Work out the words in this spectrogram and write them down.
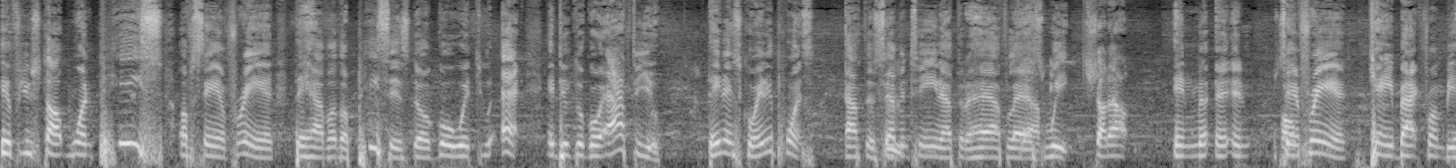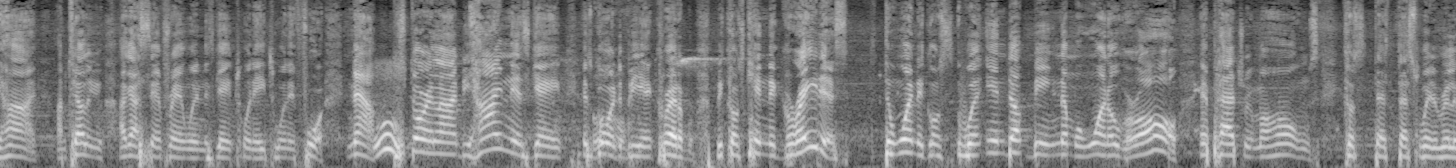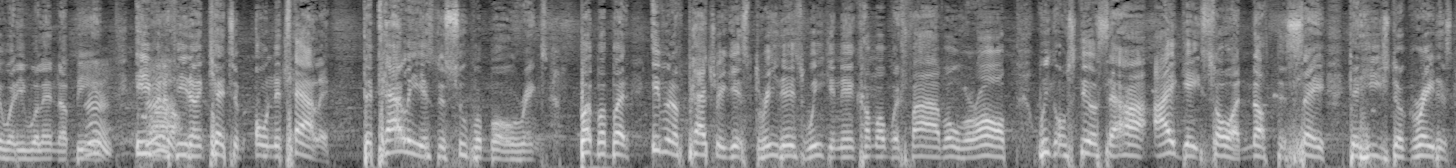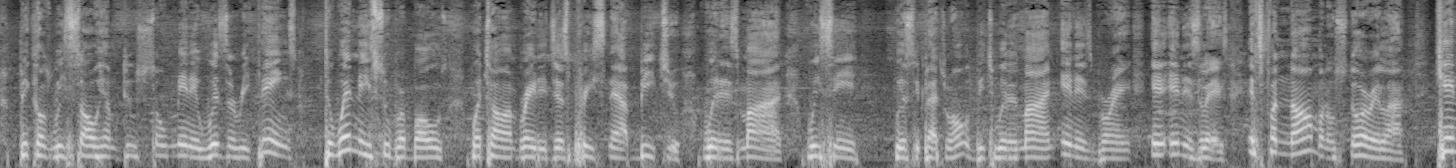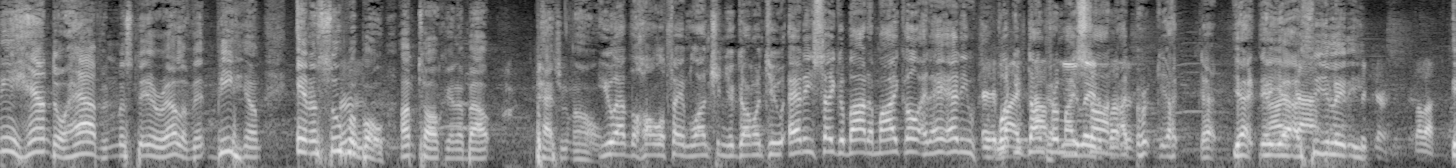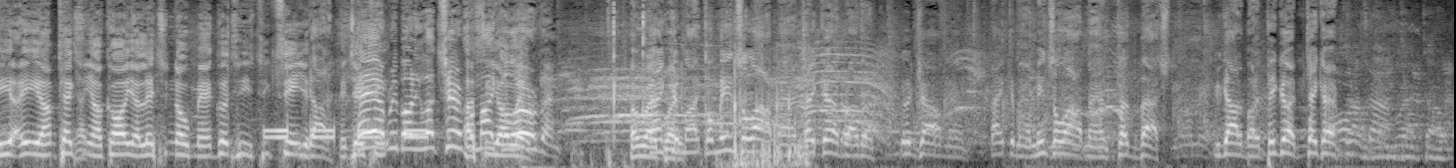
If you stop one piece of San Fran, they have other pieces that'll go with you at and they'll go after you. They didn't score any points after 17 after the half last Yeah. week Shut out. and, and San Fran came back from behind. I'm telling you, I got San Fran winning this game 28-24. Now, the storyline behind this game is going to be incredible because can the greatest, the one that goes, will end up being number one overall, and Patrick Mahomes, because that's that's where really what he will end up being, hmm. even if he doesn't catch him on the tally. The tally is the Super Bowl rings. But but but even if Patrick gets three this week and then come up with five overall, we gonna still say ah, our eye gate saw enough to say that he's the greatest because we saw him do so many wizardry things to win these Super Bowls when Tom Brady just pre-snap beat you with his mind. We see we'll see Patrick Mahomes beat you with his mind in his brain, in, in his legs. It's phenomenal storyline. Can he handle having Mr. Irrelevant beat him in a Super mm. Bowl? I'm talking about Patrick Mahomes. You have the Hall of Fame luncheon you're going to. Eddie, say goodbye to Michael. And hey, Eddie, Hey, what Mike, you've done I'll for my you later, son. I, yeah, yeah. Yeah, yeah, yeah. I'll see you later. Bye-bye. Yeah, yeah, I'm texting you. I'll call you. I'll let you know, man. Good to see you. You got it. Hey, everybody, let's hear it I'll for see Michael. Irvin. All right, Thank buddy. you, Michael. Means a lot, man. Take care, brother. Good job, man. Thank you, man. Means a lot, man. You're the best. You got it, buddy. Be good. Take care.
